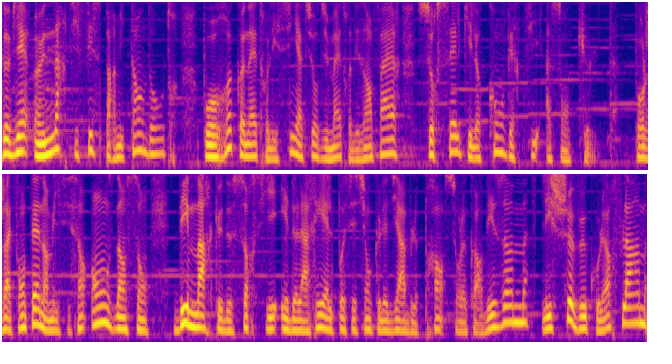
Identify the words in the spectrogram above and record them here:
devient un artifice parmi tant d'autres pour reconnaître les signatures du maître des enfers sur celle qui le convertit à son culte. Pour Jacques Fontaine, en 1611, dans son Des marques de sorcier et de la réelle possession que le diable prend sur le corps des hommes, les cheveux couleur flamme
